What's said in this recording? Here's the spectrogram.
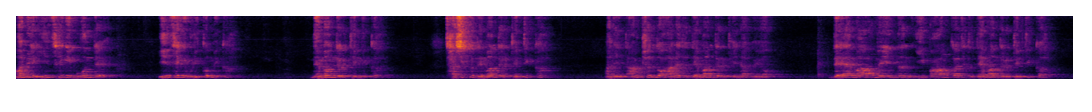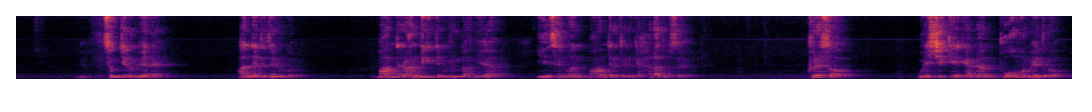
아니 인생이 뭔데 인생이 우리 겁니까? 내 마음대로 됩니까? 자식도 내 마음대로 됩니까? 아니 남편도 아내도 내 마음대로 되냐고요 내 마음에 있는 이 마음까지도 내 마음대로 됩니까? 성질은 왜 내? 안 내도 되는 걸. 마음대로 안 되기 때문에 그런 거 아니에요. 인생은 마음대로 되는 게 하나도 없어요. 그래서 우리 쉽게 얘기하면 보험은 왜 들어?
